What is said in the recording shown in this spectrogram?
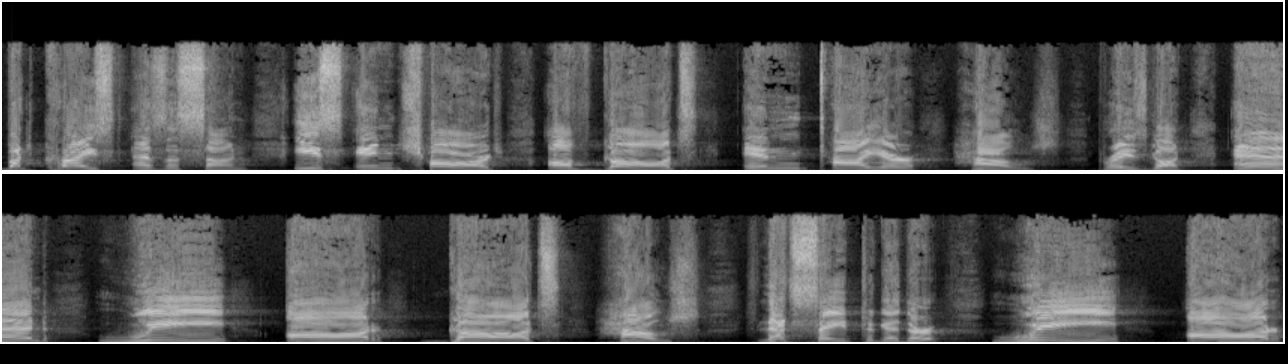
but Christ as the Son is in charge of God's entire house. Praise God. And we are God's house. Let's say it together. We are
